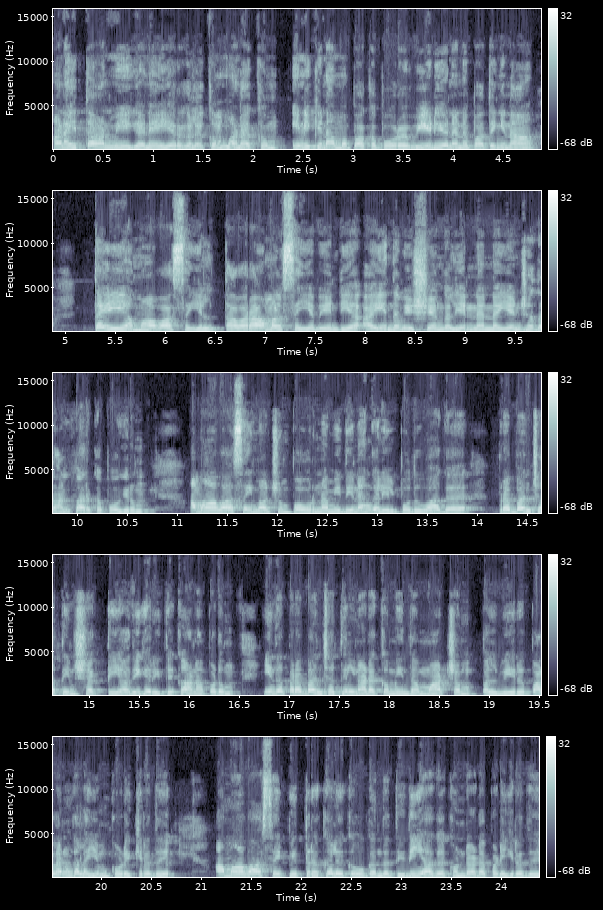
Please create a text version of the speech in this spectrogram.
அனைத்து ஆன்மீக நேயர்களுக்கும் வணக்கம். இன்னைக்கு நம்ம பார்க்க போகிற வீடியோ என்ன பார்த்தீங்கன்னா தை அமாவாசையில் தவறாமல் செய்ய வேண்டிய ஐந்து விஷயங்கள் என்னென்ன என்று தான் பார்க்க போகிறோம். அமாவாசை மற்றும் பௌர்ணமி தினங்களில் பொதுவாக பிரபஞ்சத்தின் சக்தி அதிகரித்து காணப்படும். இந்த பிரபஞ்சத்தில் நடக்கும் இந்த மாற்றம் பல்வேறு பலன்களையும் கொடுக்கிறது. அமாவாசை பித்ருக்களுக்கு உகந்த திதியாக கொண்டாடப்படுகிறது.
